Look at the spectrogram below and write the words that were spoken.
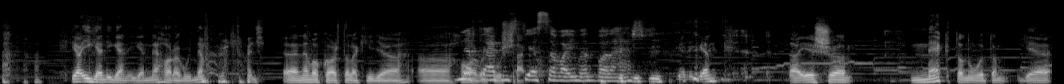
ja, igen, igen, igen, ne haragudj, nem akartam, hogy nem akartalak így a, a hallgatóság. Ne ki a szavaimat, Balázs. igen, igen. Na, és megtanultam, ugye,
